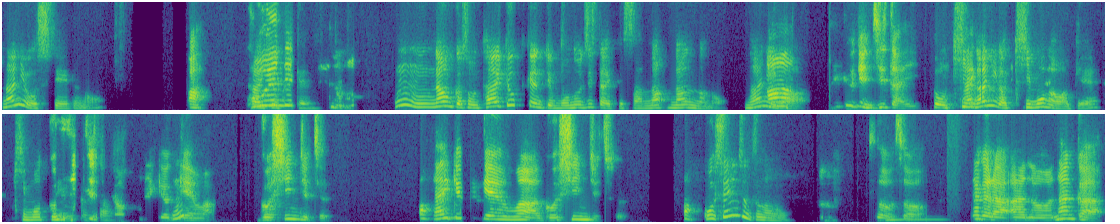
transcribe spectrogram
何をしているの？あ太公園で極拳うんうんなんかその太極拳っていうもの自体ってさな何なの？何が？太極拳自体？そうきはい何が肝なわけ？肝っていうか太極拳は。護身術。あ。太極拳は護身術。あ護身術なの？そうそう。だからあのなんか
